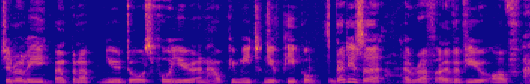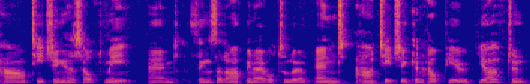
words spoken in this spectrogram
generally open up new doors for you and help you meet new people. That is a, a rough overview of how teaching has helped me and things that I've been able to learn and how teaching can help you. You have to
